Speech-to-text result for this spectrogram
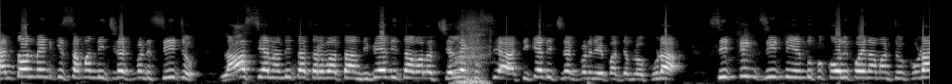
కంటోన్మెంట్కి సంబంధించినటువంటి సీటు లాస్యానందిత తర్వాత నివేదిత వాళ్ళ చెల్లెకు టికెట్ ఇచ్చినటువంటి నేపథ్యంలో కూడా సిట్టింగ్ సీట్ని ఎందుకు కోల్పోయినామంటూ కూడా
